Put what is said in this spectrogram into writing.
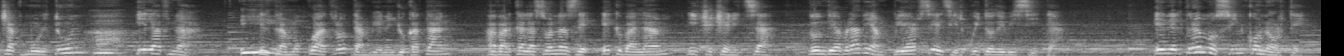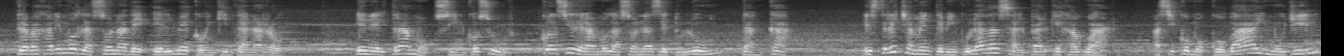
Chacmultún y Lafna. Y- El tramo 4, también en Yucatán, abarca las zonas de Ekbalam y Chichen Itzá, donde habrá de ampliarse el circuito de visita. En el tramo 5 norte, trabajaremos la zona de El Meco en Quintana Roo. En el tramo 5 sur, consideramos las zonas de Tulum, Tancá, estrechamente vinculadas al Parque Jaguar, así como Cobá y Muyil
